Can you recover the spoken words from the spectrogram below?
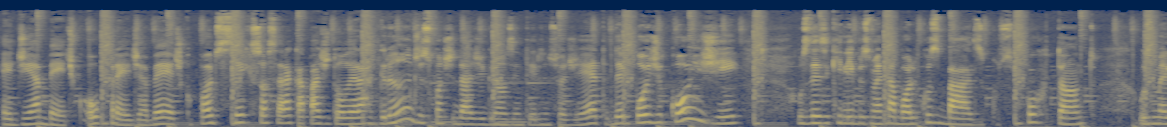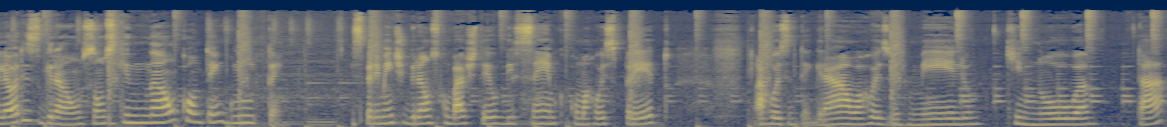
é diabético ou pré-diabético, pode ser que só será capaz de tolerar grandes quantidades de grãos inteiros em sua dieta depois de corrigir os desequilíbrios metabólicos básicos. Portanto, os melhores grãos são os que não contêm glúten. Experimente grãos com baixo teor glicêmico, como arroz preto, arroz integral, arroz vermelho, quinoa, tá?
